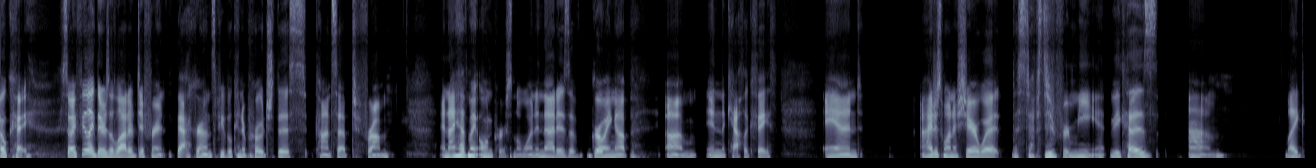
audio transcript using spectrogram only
Okay. So I feel like there's a lot of different backgrounds people can approach this concept from. And I have my own personal one, and that is of growing up um, in the Catholic faith. And I just want to share what the steps did for me because, um, like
